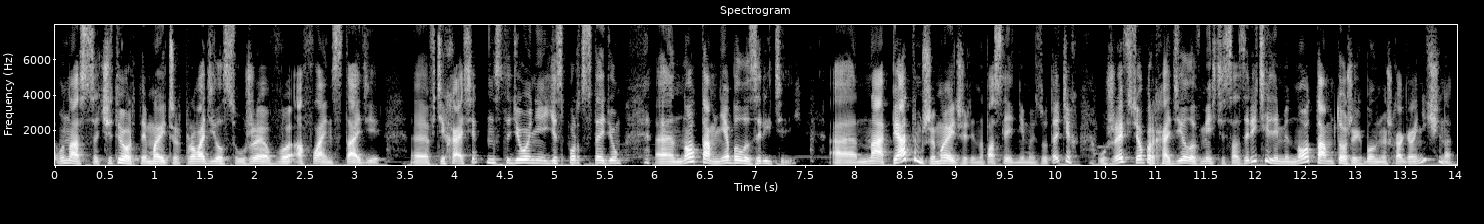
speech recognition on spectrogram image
У нас четвертый мейджор проводился уже в офлайн стадии э, в Техасе на стадионе eSports Stadium, э, но там не было зрителей. Э, на пятом же мейджоре, на последнем из вот этих, уже все проходило вместе со зрителями, но там тоже их было немножко ограничено,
